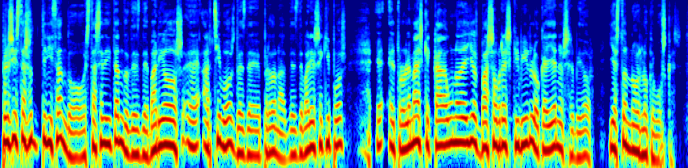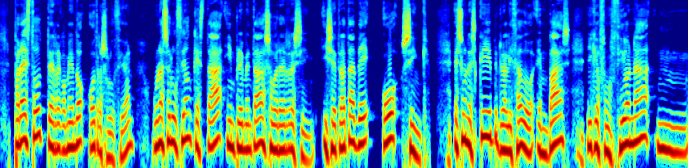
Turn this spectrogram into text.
Pero si estás utilizando o estás editando desde varios eh, archivos, desde, perdona, desde varios equipos, eh, el problema es que cada uno de ellos va a sobreescribir lo que hay en el servidor y esto no es lo que buscas. Para esto te recomiendo otra solución, una solución que está implementada sobre RSync y se trata de OSync. Es un script realizado en Bash y que funciona mm,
